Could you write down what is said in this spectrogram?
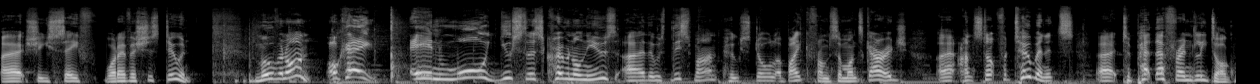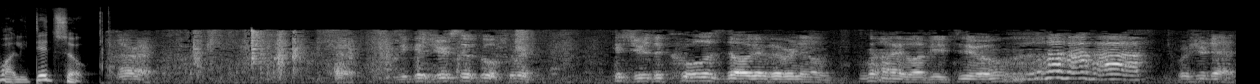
uh, she's safe, whatever she's doing. Moving on. Okay, in more useless criminal news, uh, there was this man who stole a bike from someone's garage uh, and stopped for two minutes uh, to pet their friendly dog while he did so. Alright. Because you're so cool. Come here. Because you're the coolest dog I've ever known. I love you too. Where's your dad?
